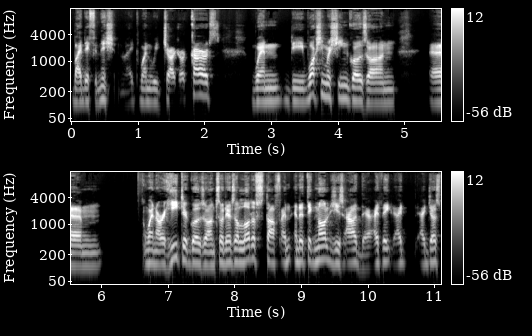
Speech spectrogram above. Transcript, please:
by definition, right? When we charge our cars, when the washing machine goes on, um, when our heater goes on. So there's a lot of stuff, and, and the technology is out there. I think I, I just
